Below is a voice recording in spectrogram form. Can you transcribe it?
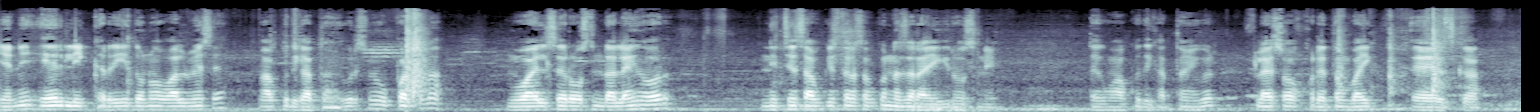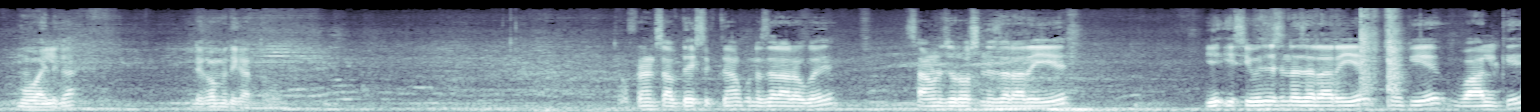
यानी एयर लीक कर रही है दोनों वाल में से। मैं आपको दिखाता हूँ। इसमें ऊपर से ना मोबाइल से रोशनी डालेंगे और नीचे से आप किस तरह सबको नज़र आएगी रोशनी। देखो मैं आपको दिखाता हूँ एक बार। फ्लैश ऑफ़ कर देता हूँ बाइक इसका मोबाइल का। देखो मैं दिखाता हूँ। तो फ्रेंड्स आप देख सकते हैं, आपको नज़र आ रहा होगा ये। सामने जो रोशनी नज़र आ रही है, ये इसी वजह से नज़र आ रही है, क्योंकि ये वाल के,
